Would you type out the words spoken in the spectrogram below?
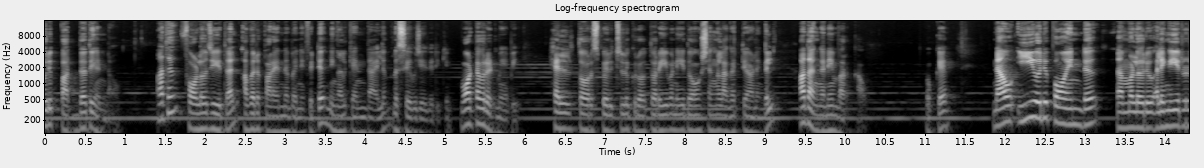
ഒരു പദ്ധതി ഉണ്ടാവും. അത് ഫോളോ ചെയ്താൽ അവർ പറയുന്ന ബെനിഫിറ്റ് നിങ്ങൾക്ക് എന്തായാലും റിസീവ് ചെയ്തിരിക്കും. Whatever it may be health or spiritual growth or even ഈ ദോഷങ്ങൾ അകറ്റുകയാണെങ്കിൽ അതങ്ങനെയും വർക്കാവും ഓക്കെ നൗ ഈ ഒരു പോയിന്റ് നമ്മളൊരു അല്ലെങ്കിൽ ഈ ഒരു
